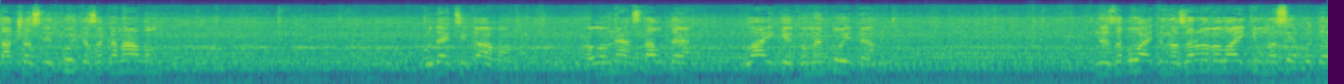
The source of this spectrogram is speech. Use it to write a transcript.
Так що слідкуйте за каналом. Буде цікаво. Головне ставте лайки, коментуйте. Не забувайте на здорове лайків насипати.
